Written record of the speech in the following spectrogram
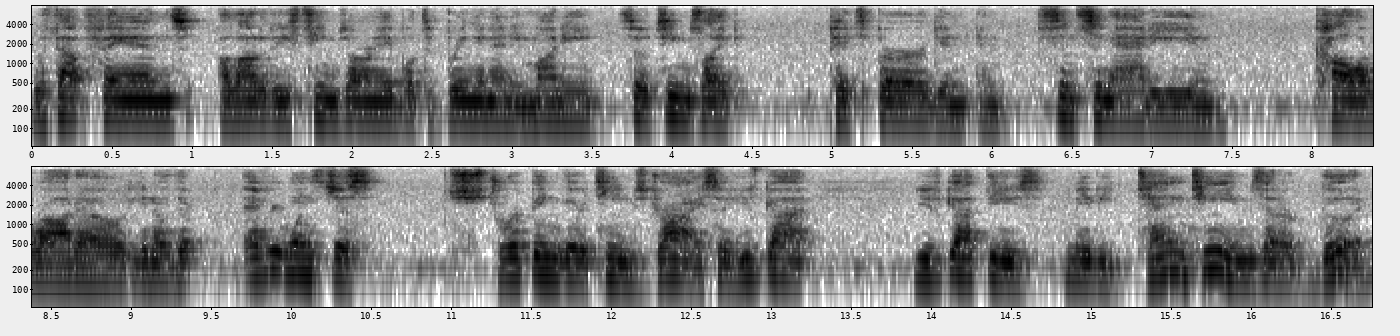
without fans, a lot of these teams aren't able to bring in any money. So teams like Pittsburgh and, and Cincinnati and Colorado, you know, everyone's just stripping their teams dry. So you've got you've got these maybe 10 teams that are good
